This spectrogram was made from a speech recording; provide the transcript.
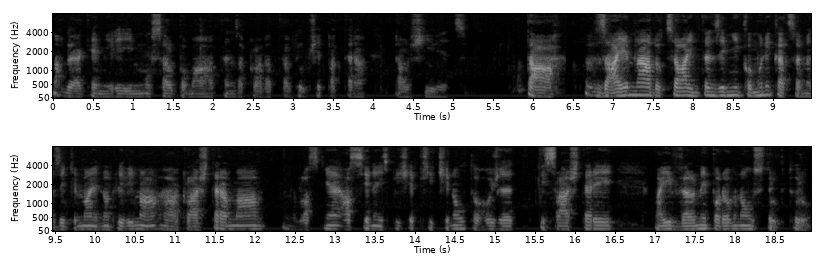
a do jaké míry jim musel pomáhat ten zakladatel, to už je pak teda další věc. Ta vzájemná docela intenzivní komunikace mezi těma jednotlivýma klášterama vlastně asi nejspíše příčinou toho, že ty kláštery mají velmi podobnou strukturu.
